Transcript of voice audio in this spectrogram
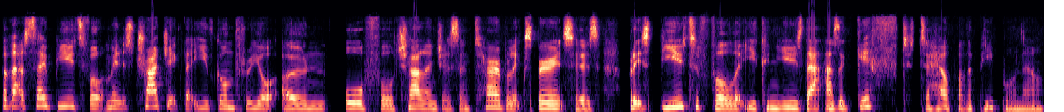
but that's so beautiful. I mean, it's tragic that you've gone through your own awful challenges and terrible experiences, but it's beautiful that you can use that as a gift to help other people now.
